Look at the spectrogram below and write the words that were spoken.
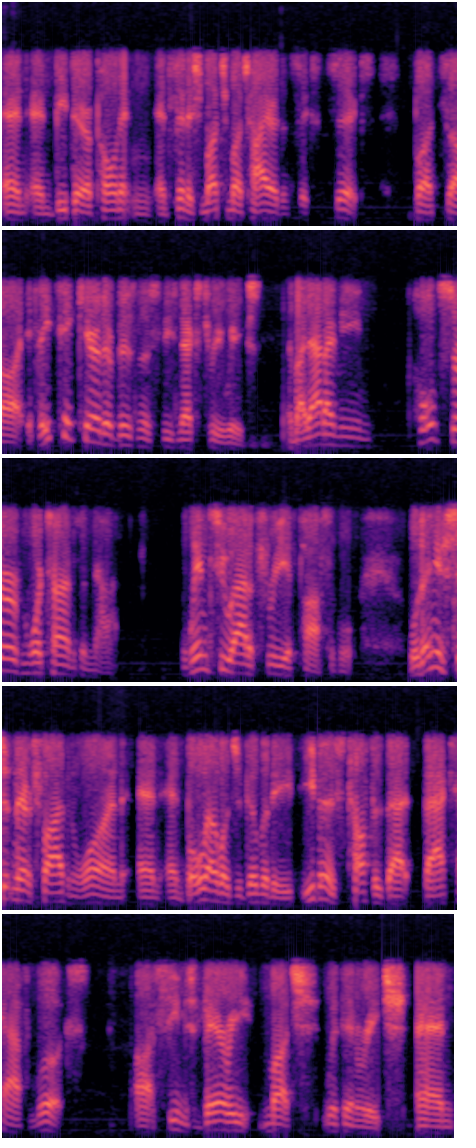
and and beat their opponent and, and finish much much higher than six and six. But uh, if they take care of their business these next three weeks, And by that I mean hold serve more times than not. Win two out of three if possible. Well, then you're sitting there at five and one, and and bowl eligibility, even as tough as that back half looks, uh, seems very much within reach. And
